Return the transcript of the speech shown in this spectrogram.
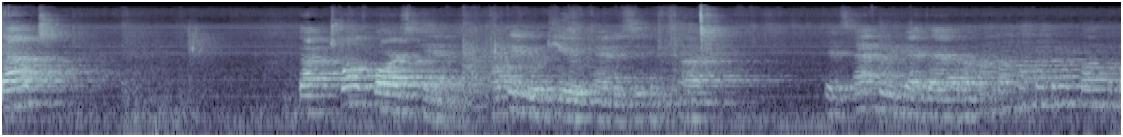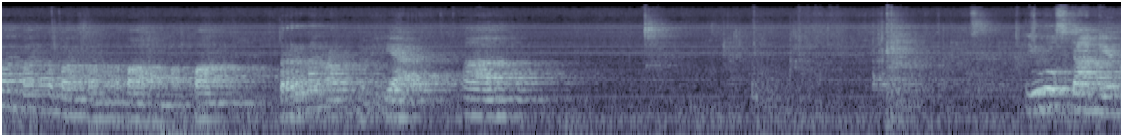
about about 12 bars in, I'll give you a cue, Andy, so you can. Uh, it's after we get that. Yeah. Um, you will stop your.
